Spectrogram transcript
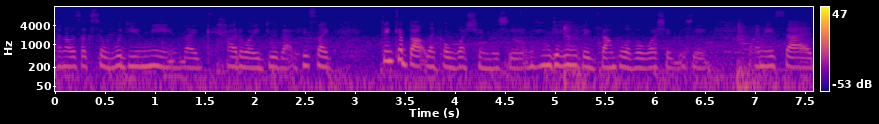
then I was like, so what do you mean? Like, how do I do that? He's like, think about like a washing machine. He gave me the example of a washing machine. And he said,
